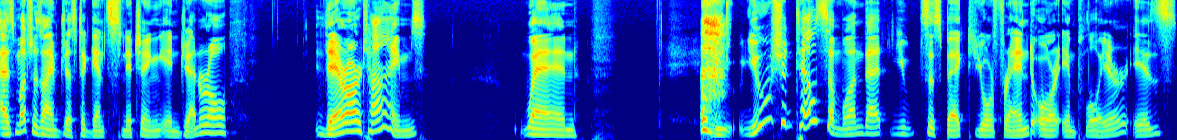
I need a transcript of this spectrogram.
as much as I'm just against snitching in general, there are times when you, you should tell someone that you suspect your friend or employer is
